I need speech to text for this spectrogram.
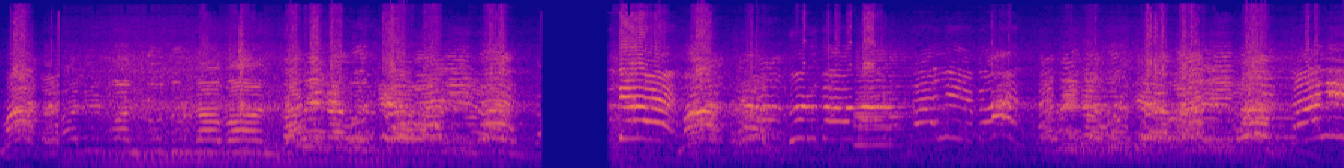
मातरम काली बंधू दुर्गा बन कभी न भूखे वाली बन मातरम दुर्गा बन काली बन कभी न भूखे वाली बन काली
